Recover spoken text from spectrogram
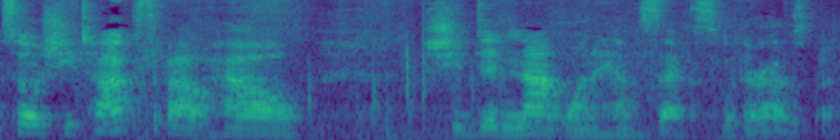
So she talks about how she did not want to have sex with her husband.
